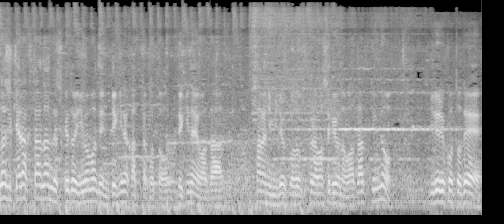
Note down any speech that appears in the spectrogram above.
同じキャラクターなんですけど今までにできなかったことできない技さらに魅力を膨らませるような技っていうのを入れることで、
